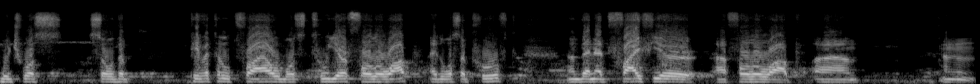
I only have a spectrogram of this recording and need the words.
which was, so the pivotal trial was two-year follow-up. It was approved. And then at five-year follow-up, um, and,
